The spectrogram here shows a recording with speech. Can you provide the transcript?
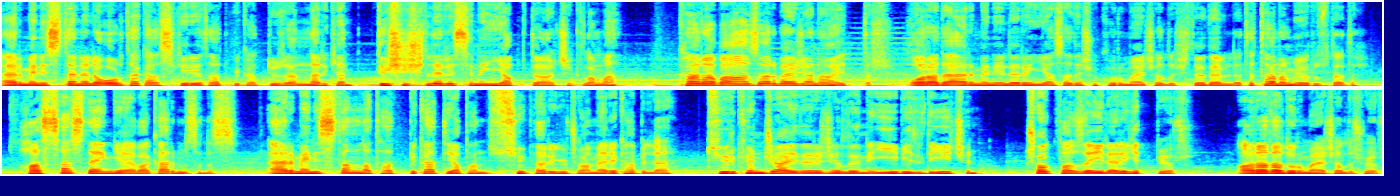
Ermenistan ile ortak askeri tatbikat düzenlerken Dışişlerisi'nin yaptığı açıklama Karabağ Azerbaycan'a aittir. Orada Ermenilerin yasa dışı kurmaya çalıştığı devleti tanımıyoruz dedi. Hassas dengeye bakar mısınız? Ermenistan'la tatbikat yapan süper güç Amerika bile Türk'ün caydırıcılığını iyi bildiği için çok fazla ileri gitmiyor. Arada durmaya çalışıyor.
